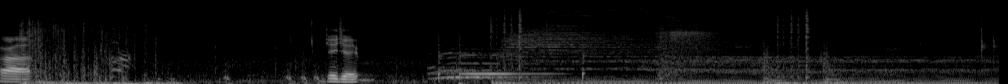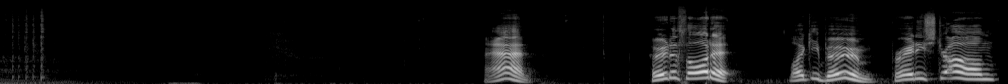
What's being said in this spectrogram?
All right. GG. Man, who'd have thought it? Loki boom, pretty strong,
